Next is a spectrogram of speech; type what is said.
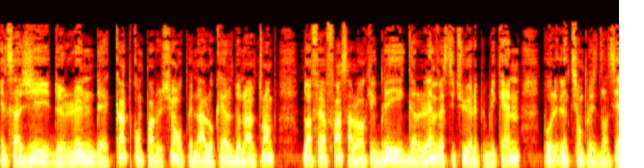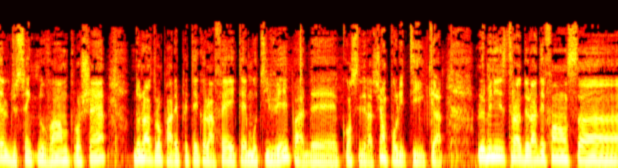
Il s'agit de l'une des quatre comparutions au pénal auxquelles Donald Trump doit faire face alors qu'il brigue l'investiture républicaine pour l'élection présidentielle du 5 novembre prochain. Donald Trump a répété que l'affaire était motivée par des considérations politiques. Le ministre de la Défense euh,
